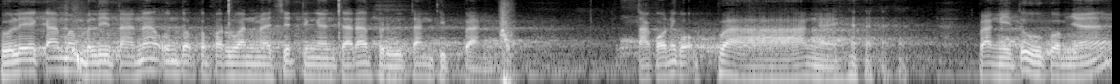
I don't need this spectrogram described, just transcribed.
Bolehkah membeli tanah untuk keperluan masjid dengan cara berhutang di bank? Takoni kok bank? Eh. Bank itu hukumnya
